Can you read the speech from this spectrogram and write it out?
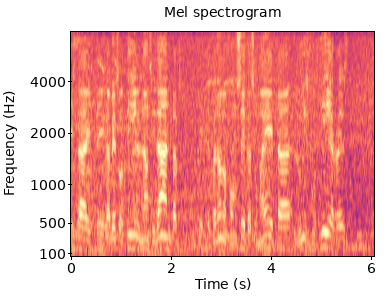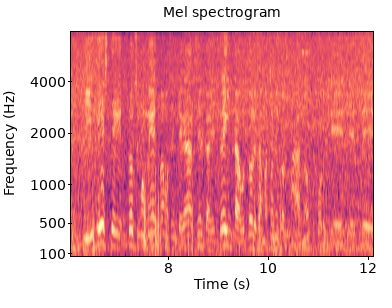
está este, Gabriel Sotil, Nancy Dantas, este, Fernando Fonseca, su maeta, Luis Gutiérrez. Y este próximo mes vamos a integrar cerca de 30 autores amazónicos más, ¿no? Porque este,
